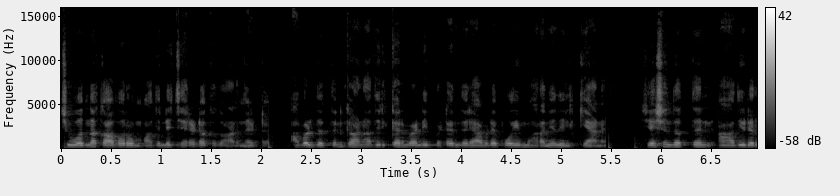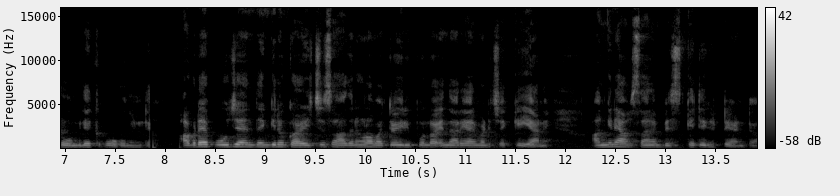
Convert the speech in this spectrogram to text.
ചുവന്ന കവറും അതിന്റെ ചിരടൊക്കെ കാണുന്ന കേട്ടോ. അവൾ ദത്തൻ കാണാതിരിക്കാൻ വേണ്ടി പെട്ടെന്ന് തന്നെ അവിടെ പോയി മറഞ്ഞു നിൽക്കുകയാണ്. ശേഷം ദത്തൻ ആദിയുടെ റൂമിലേക്ക് പോകുന്നുണ്ട്. അവിടെ പൂജ എന്തെങ്കിലും കഴിച്ച സാധനങ്ങളോ മറ്റോ ഇരിപ്പുണ്ടോ എന്നറിയാൻ വേണ്ടി ചെക്ക് ചെയ്യാണ്. അങ്ങനെ അവസാനം ബിസ്ക്കറ്റ് കിട്ടുകയാണ് കേട്ടോ.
